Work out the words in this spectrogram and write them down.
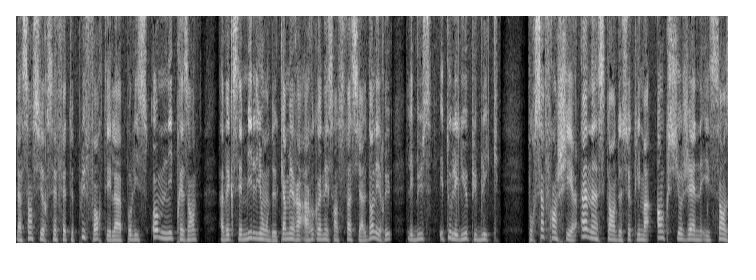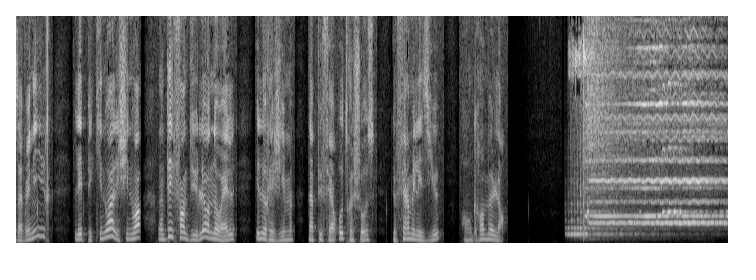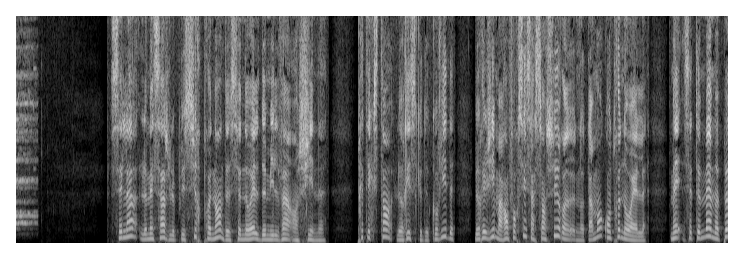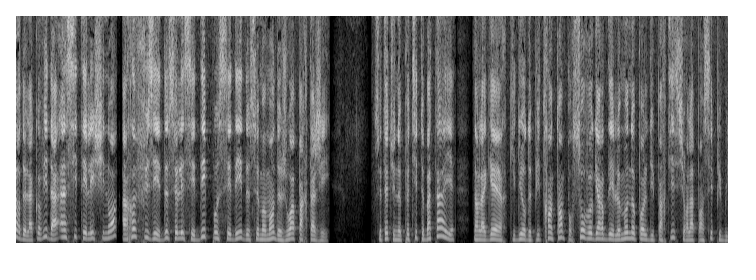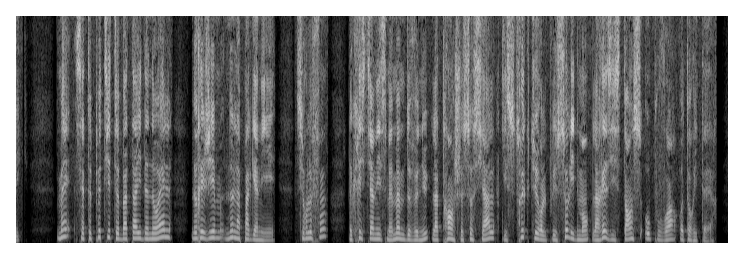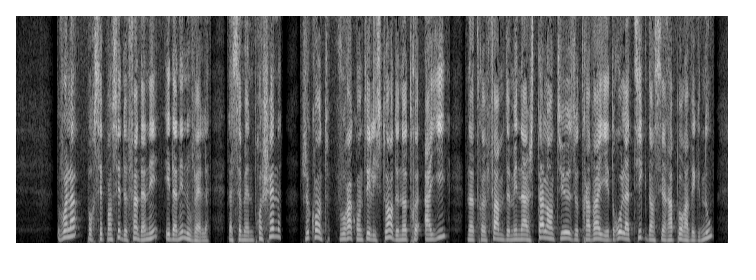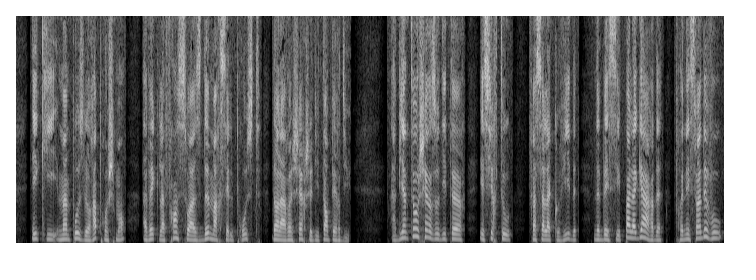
la censure s'est faite plus forte et la police omniprésente avec ses millions de caméras à reconnaissance faciale dans les rues, les bus et tous les lieux publics. Pour s'affranchir un instant de ce climat anxiogène et sans avenir, les Pékinois, les Chinois ont défendu leur Noël et le régime n'a pu faire autre chose que fermer les yeux en grommelant. C'est là le message le plus surprenant de ce Noël 2020 en Chine. Prétextant le risque de Covid, le régime a renforcé sa censure, notamment contre Noël. Mais cette même peur de la Covid a incité les Chinois à refuser de se laisser déposséder de ce moment de joie partagée. C'était une petite bataille, dans la guerre qui dure depuis 30 ans pour sauvegarder le monopole du parti sur la pensée publique. Mais cette petite bataille de Noël, le régime ne l'a pas gagnée. Sur le fond, le christianisme est même devenu la tranche sociale qui structure le plus solidement la résistance au pouvoir autoritaire. Voilà pour ces pensées de fin d'année et d'année nouvelle. La semaine prochaine, je compte vous raconter l'histoire de notre haï notre femme de ménage talentueuse au travail et drôlatique dans ses rapports avec nous, et qui m'impose le rapprochement avec la Françoise de Marcel Proust dans la recherche du temps perdu. À bientôt, chers auditeurs, et surtout, face à la Covid, ne baissez pas la garde, prenez soin de vous.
